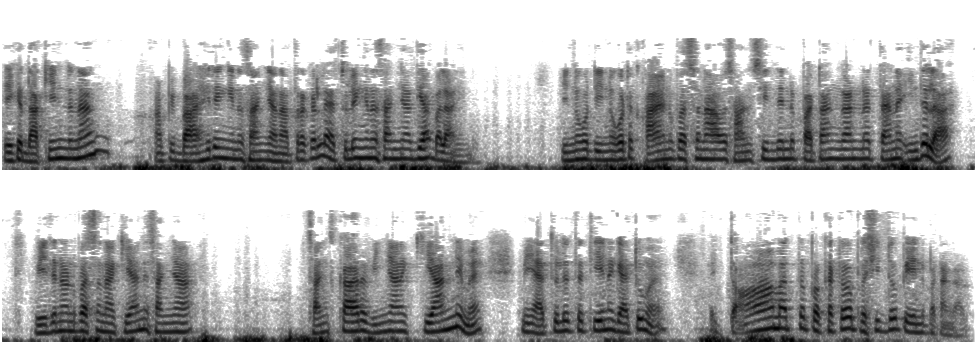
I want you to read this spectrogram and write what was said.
ඒක දකින්න නම් අපි බාහිරින් එන සංඥා නතර කරලා ඇතුලෙන් එන සංඥා දිහා බලනින්න. ඉන්නකොට ඉන්නකොට කායනුපස්සනාව සංසිඳෙන්න පටන් ගන්න තැන ඉඳලා වේදනානුපස්සනාව කියන්නේ සංඥා සංස්කාර විඥාන කියන්නේම මේ ඇතුළත තියෙන ගැටුම ඉතාමත්ම ප්‍රකටව ප්‍රසිද්ධව පේන්න පටන් ගන්නවා.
